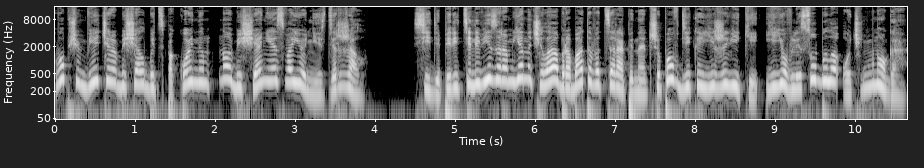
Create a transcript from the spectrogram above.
В общем, вечер обещал быть спокойным, но обещание свое не сдержал. Сидя перед телевизором, я начала обрабатывать царапины от шипов дикой ежевики. Ее в лесу было очень много.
